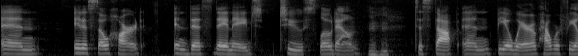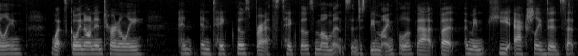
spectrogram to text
and it is so hard in this day and age to slow down, mm-hmm. to stop and be aware of how we're feeling, what's going on internally, and, and take those breaths, take those moments, and just be mindful of that. But I mean, he actually did set,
